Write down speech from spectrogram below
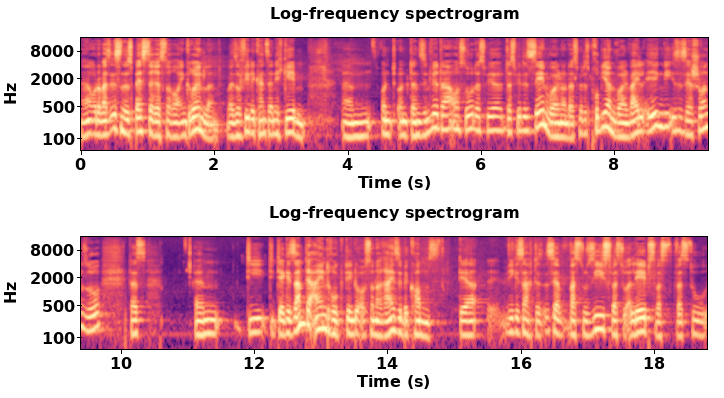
Ja? Oder was ist denn das beste Restaurant in Grönland? Weil so viele kann es ja nicht geben. Ähm, und, und dann sind wir da auch so, dass wir, dass wir das sehen wollen und dass wir das probieren wollen. Weil irgendwie ist es ja schon so, dass ähm, die, die, der gesamte Eindruck, den du auf so einer Reise bekommst, der, wie gesagt, das ist ja, was du siehst, was du erlebst, was, was du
